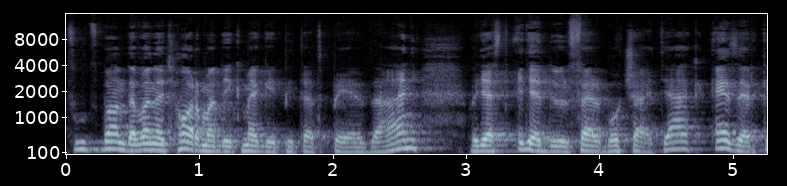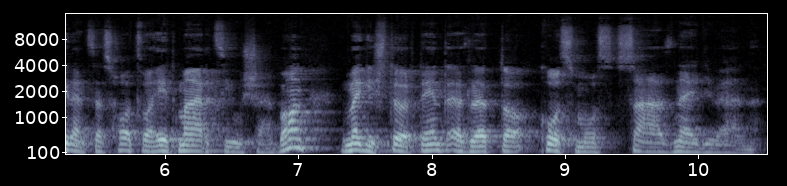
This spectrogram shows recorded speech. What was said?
cuccban, de van egy harmadik megépített példány, hogy ezt egyedül felbocsátják 1967 márciusában, meg is történt, ez lett a Cosmos 140.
